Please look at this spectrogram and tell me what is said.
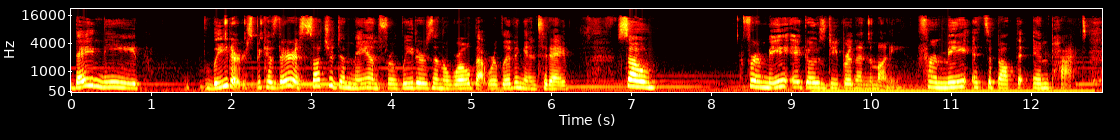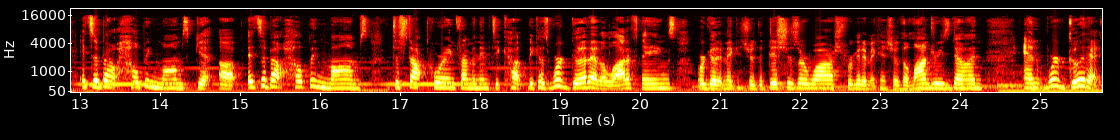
They need leaders because there is such a demand for leaders in the world that we're living in today. So, for me, it goes deeper than the money. For me, it's about the impact. It's about helping moms get up. It's about helping moms to stop pouring from an empty cup because we're good at a lot of things. We're good at making sure the dishes are washed, we're good at making sure the laundry's done, and we're good at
